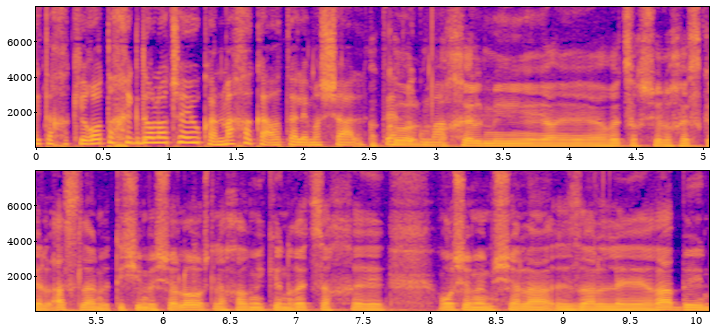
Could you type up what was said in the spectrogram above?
את החקירות הכי גדולות שהיו כאן. מה חקרת למשל? תן דוגמה. החל מהרצח של יחזקאל אסלן ב-93, לאחר מכן רצח אה, ראש הממשלה ז"ל אה, רבין,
